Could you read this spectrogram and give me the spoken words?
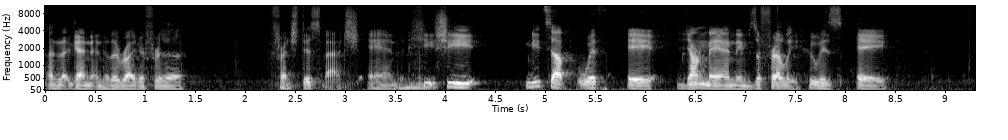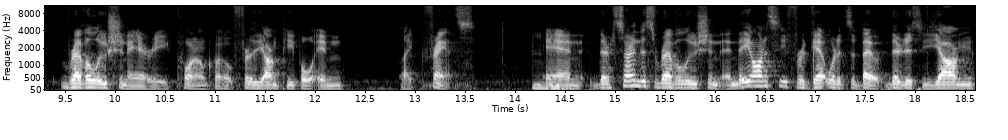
and again another writer for the French Dispatch, and mm-hmm. he she meets up with a young man named Zeffirelli, who is a revolutionary, quote unquote, for the young people in like France. Mm-hmm. And they're starting this revolution, and they honestly forget what it's about. They're just young,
